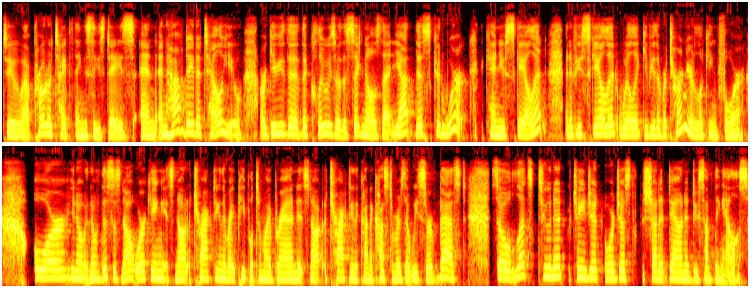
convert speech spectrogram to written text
to uh, prototype things these days, and and have data tell you or give you the the clues or the signals that yeah, this could work. Can you scale it? And if you scale it, will it give you the return you're looking for? Or you know, no, this is not working. It's not attracting the right people to my brand. It's not attracting the kind of customers that we serve best. So let's tune it, change it, or just shut it down and do something else?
